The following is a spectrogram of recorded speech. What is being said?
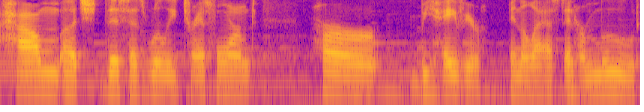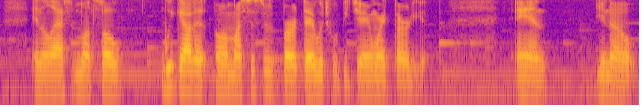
how much this has really transformed her behavior in the last and her mood in the last month. So we got it on my sister's birthday, which would be January 30th. And, you know,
